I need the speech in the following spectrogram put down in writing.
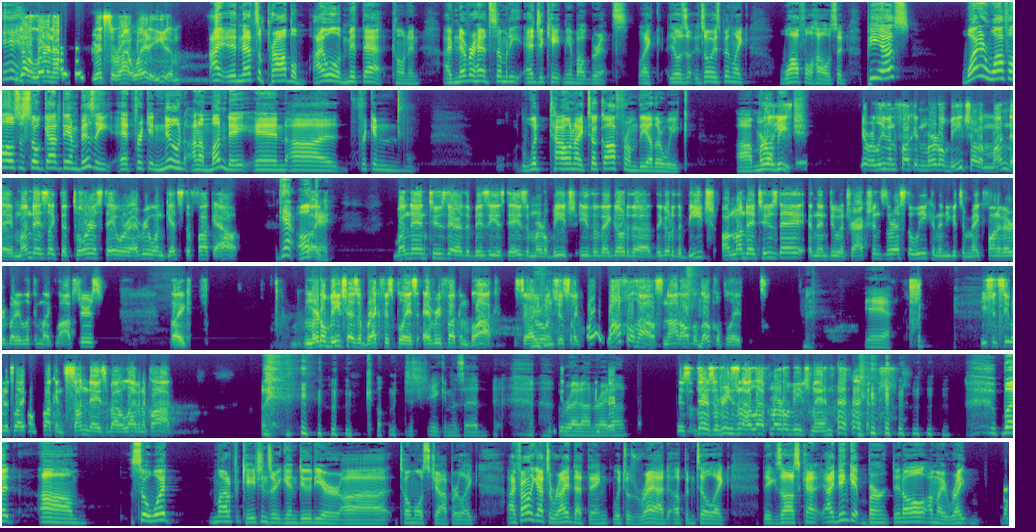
eh. You gotta learn how to make grits the right way to eat them. I and that's a problem. I will admit that, Conan. I've never had somebody educate me about grits. Like it was it's always been like Waffle House and PS why are Waffle Houses so goddamn busy at freaking noon on a Monday in uh freaking what town I took off from the other week? Uh Myrtle Well, Beach. Yeah, we're leaving fucking Myrtle Beach on a Monday. Monday's like the tourist day where everyone gets the fuck out. Yeah, okay. Monday and Tuesday are the busiest days of Myrtle Beach. Either they go to the they go to the beach on Monday, Tuesday, and then do attractions the rest of the week, and then you get to make fun of everybody looking like lobsters. Like Myrtle Beach has a breakfast place every fucking block, so everyone's just like, "Oh, Waffle House," not all the local places. yeah, You should see what it's like on fucking Sundays about eleven o'clock. yeah. Conan just shaking his head. right on, right on. There's there's a reason I left Myrtle Beach, man. but um so what modifications are you gonna do to your uh tomos chopper like i finally got to ride that thing which was rad up until like the exhaust kind of i didn't get burnt at all on my right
